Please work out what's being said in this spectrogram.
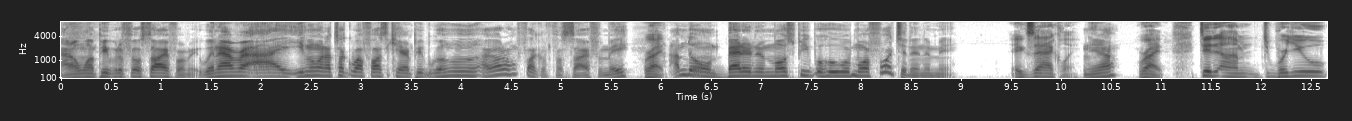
I don't want people to feel sorry for me. Whenever I, even when I talk about foster care, and people go, oh, I don't fucking feel sorry for me. Right. I'm doing better than most people who were more fortunate than me. Exactly. Yeah. Right. Did um were you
